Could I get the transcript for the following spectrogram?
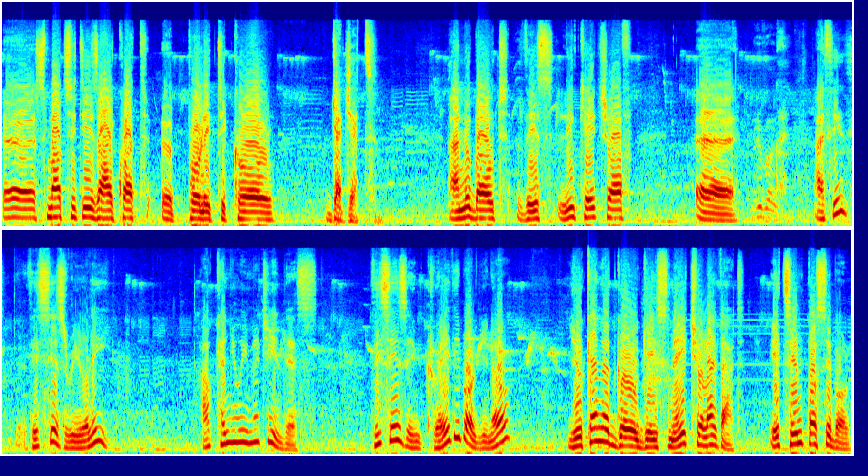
uh, smart cities are quite a political gadget. And about this linkage of uh, I think this is really, how can you imagine this? This is incredible, you know? You cannot go against nature like that. It's impossible.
